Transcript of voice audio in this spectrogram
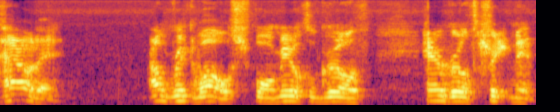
Howdy. I'm Rick Walsh for Miracle Growth Hair Growth Treatment.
